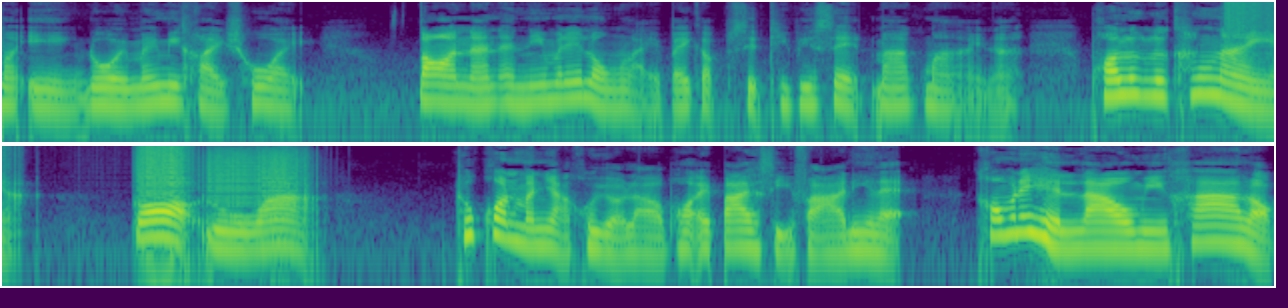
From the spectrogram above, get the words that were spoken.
มาเองโดยไม่มีใครช่วย ตอนนั้นแอนนี่ไม่ได้หลงไหลไปกับสิทธิพิเศษมากมายนะเพราะลึกๆข้างในอะ่ะ ก็รู้ว่าทุกคนมันอยากคุยกับเรา เพราะไอ้ป้ายสีฟ้านี่แหละ เขาไม่ได้เห็นเรามีค่าหรอก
